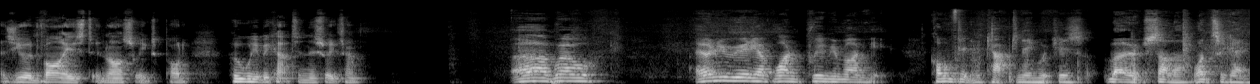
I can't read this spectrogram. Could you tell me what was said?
as you advised in last week's pod. Who will you be captain this week, Sam? Uh, well, I only really have one premium I'm confident in captaining, which is Mo Salah once again.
